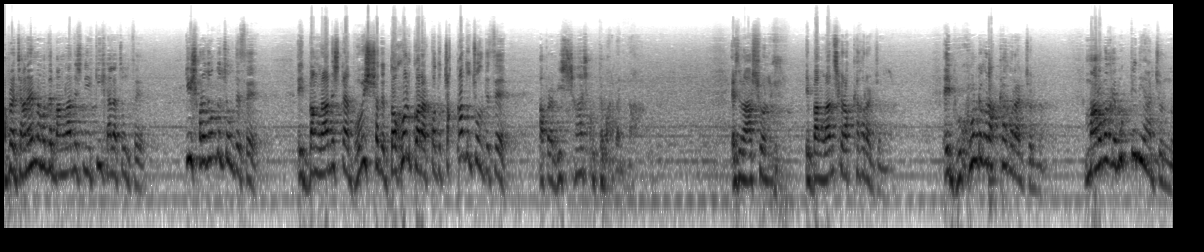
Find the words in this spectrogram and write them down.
আপনারা জানেন আমাদের বাংলাদেশ নিয়ে কি খেলা চলছে, কি ষড়যন্ত্র চলতেছে? এই বাংলাদেশটা ভবিষ্যতে দখল করার কত চক্রান্ত চলতেছে, আপনারা বিশ্বাস করতে পারবেন না। এজন্য আসুন এই বাংলাদেশকে রক্ষা করার জন্য, এই ভূখণ্ডকে রক্ষা করার জন্য মানবতাকে মুক্তি নেওয়ার জন্য।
